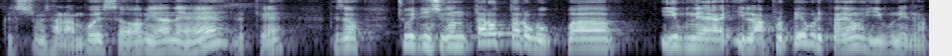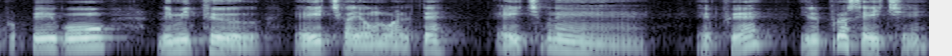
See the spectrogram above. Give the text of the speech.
글씨 좀 잘 안 보였어. 미안해. 이렇게. 그래서 주어진 식은 따로따로 국밥 2분의 1 앞으로 빼버릴까요? 2분의 1 앞으로 빼고 리미트 h가 0으로 갈 때 h분의 f의 1 플러스 h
